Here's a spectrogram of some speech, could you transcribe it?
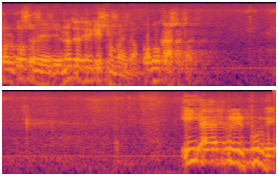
অল্প সময়ের জন্য তাদেরকে সময় দাও অবকাশ দাও এই আয়াতগুলির পূর্বে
